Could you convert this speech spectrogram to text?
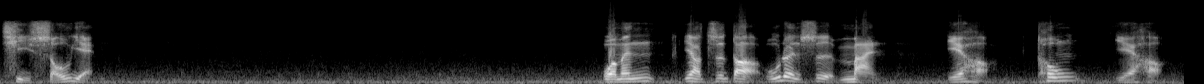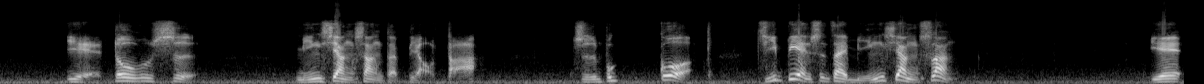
起手眼。我们要知道，无论是满也好，通也好，也都是名相上的表达。只不过，即便是在名相上，也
